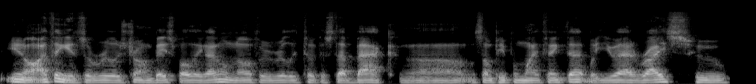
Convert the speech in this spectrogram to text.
You know, I think it's a really strong baseball league. I don't know if we really took a step back. Uh, some people might think that, but you add Rice, who,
